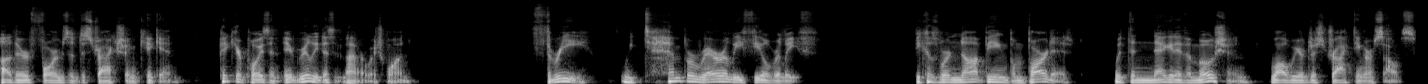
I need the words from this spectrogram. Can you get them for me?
other forms of distraction kick in. Pick your poison. It really doesn't matter which one. Three, we temporarily feel relief because we're not being bombarded with the negative emotion while we are distracting ourselves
